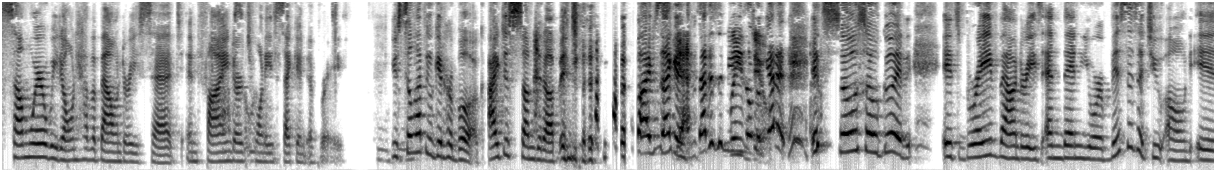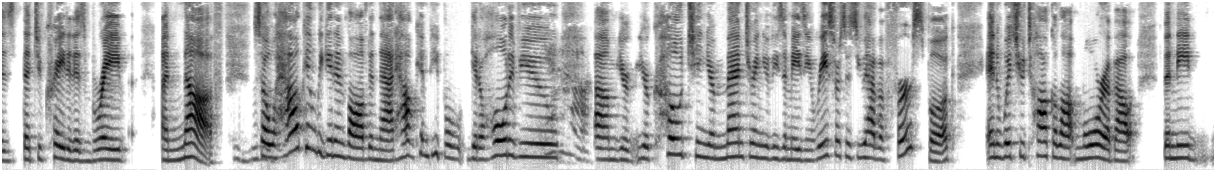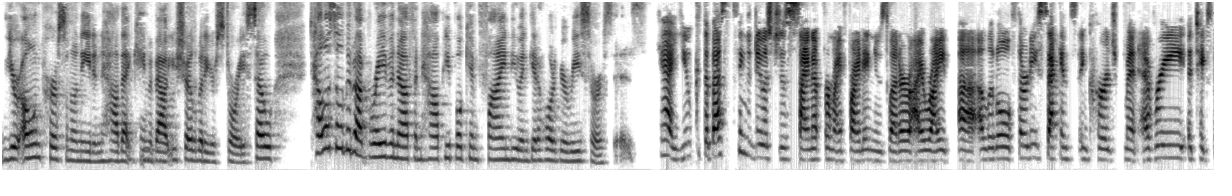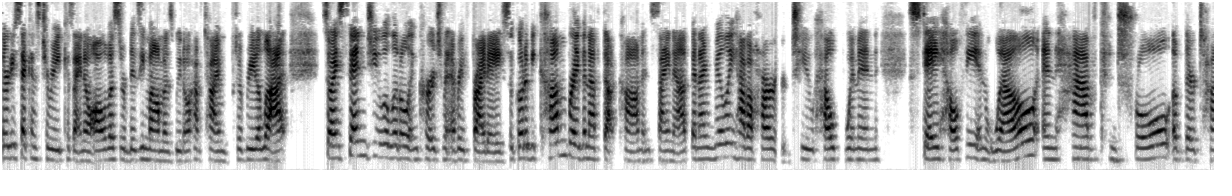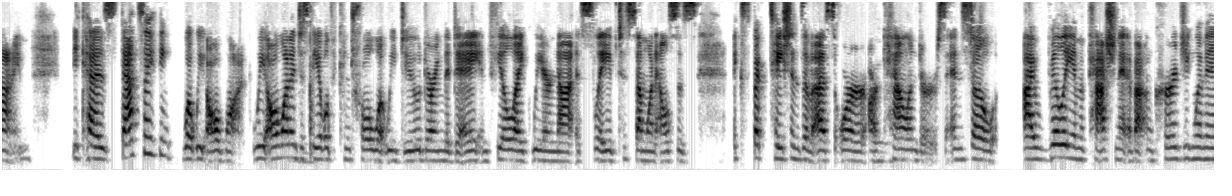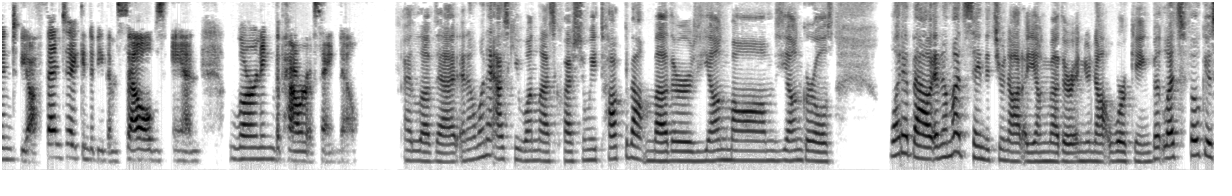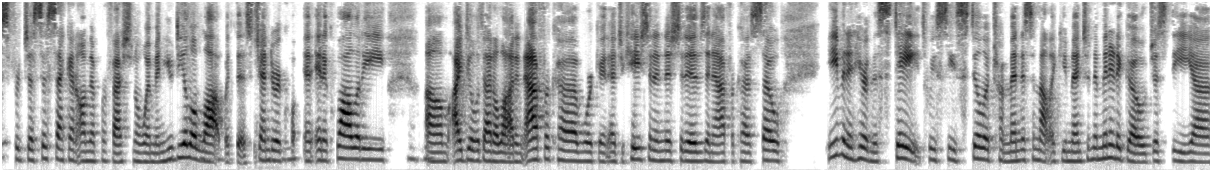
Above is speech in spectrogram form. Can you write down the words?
somewhere we don't have a boundary set and find Absolutely. our 20 second of brave. Mm-hmm. You still have to get her book. I just summed it up into five seconds. Yes, that doesn't mean you don't get it. It's so, so good. It's brave boundaries. And then your business that you owned is that you created is brave enough. Mm-hmm. So how can we get involved in that? How can people get a hold of you? Yeah. Um, your your coaching, your mentoring, you have these amazing resources. You have a first book in which you talk a lot more about the need, your own personal need and how that came mm-hmm. about. You share a little bit of your story. So tell us a little bit about Brave Enough and how people can find you and get a hold of your resources yeah, you the best thing to do is just sign up for my Friday newsletter. I write uh, a little 30 seconds encouragement every it takes 30 seconds to read because I know all of us are busy mamas. We don't have time to read a lot. So I send you a little encouragement every Friday. So go to becomebraveenough.com and sign up and I really have a heart to help women stay healthy and well and have control of their time. Because that's i think what we all want. We all want to just be able to control what we do during the day and feel like we are not a slave to someone else's expectations of us or our mm. calendars. And so i really am passionate about encouraging women to be authentic and to be themselves and learning the power of saying no. I love that. And I want to ask you one last question. We talked about mothers, young moms, young girls what about, and I'm not saying that you're not a young mother and you're not working, but let's focus for just a second on the professional women. You deal a lot with this gender mm-hmm. inequality. Mm-hmm. Um, I deal with that a lot in Africa, work in education initiatives in Africa. So even in here in the States, we see still a tremendous amount, like you mentioned a minute ago, just the, uh,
